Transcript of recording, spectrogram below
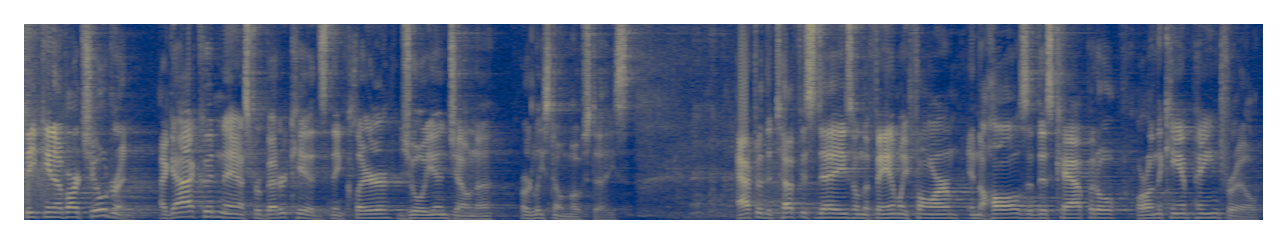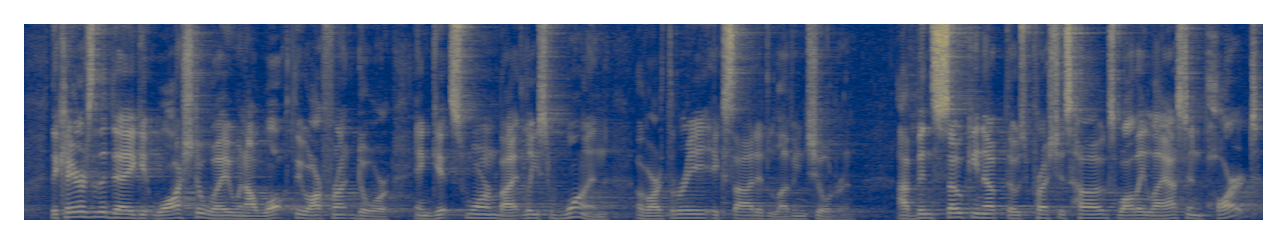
Speaking of our children, a guy couldn't ask for better kids than Claire, Julia, and Jonah, or at least on most days. After the toughest days on the family farm, in the halls of this Capitol, or on the campaign trail, the cares of the day get washed away when I walk through our front door and get swarmed by at least one of our three excited, loving children. I've been soaking up those precious hugs while they last, in part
